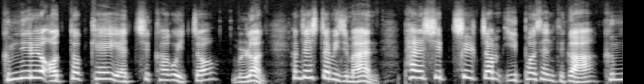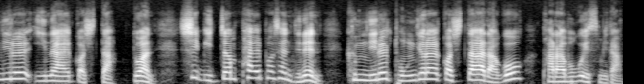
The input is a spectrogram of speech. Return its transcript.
금리를 어떻게 예측하고 있죠? 물론 현재 시점이지만 87.2%가 금리를 인하할 것이다. 또한 12.8%는 금리를 동결할 것이다 라고 바라보고 있습니다.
